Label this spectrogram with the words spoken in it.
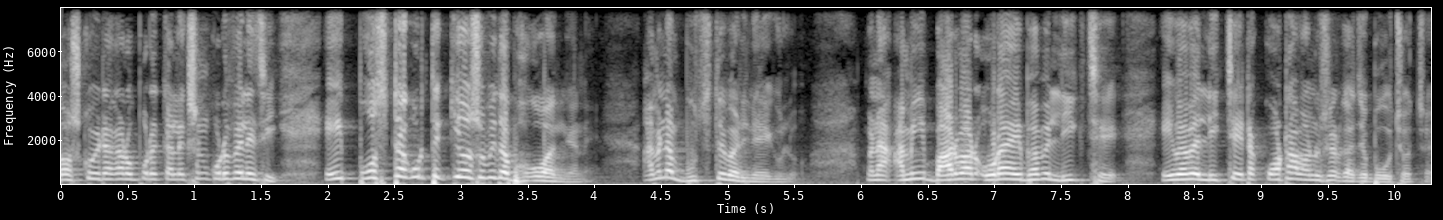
দশ কোটি টাকার উপরে কালেকশন করে ফেলেছি। এই পোস্টটা করতে কী অসুবিধা? ভগবান জানে। আমি না বুঝতে পারি না এগুলো। মানে আমি বারবার ওরা এইভাবে লিখছে এইভাবে লিখছে, এটা কটা মানুষের কাছে পৌঁছচ্ছে?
